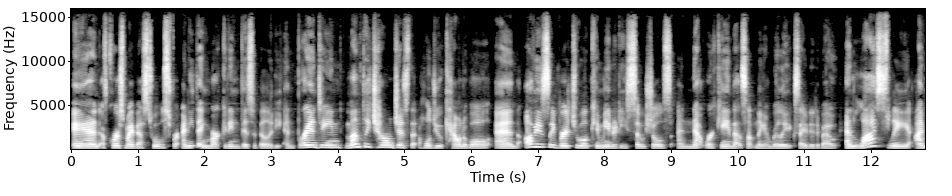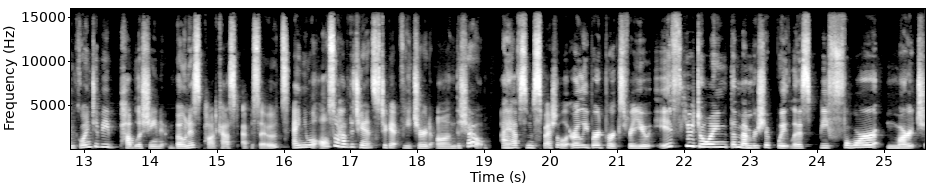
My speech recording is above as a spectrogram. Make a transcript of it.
and of course, my best tools for anything marketing, visibility, and branding, monthly challenges that hold you accountable, and obviously, virtual community socials and networking. That's something I'm really excited about. And lastly, I'm going to be publishing bonus podcast episodes, and you will also have the chance to get featured on the show. I have some special early bird perks for you. If you join the membership waitlist before March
